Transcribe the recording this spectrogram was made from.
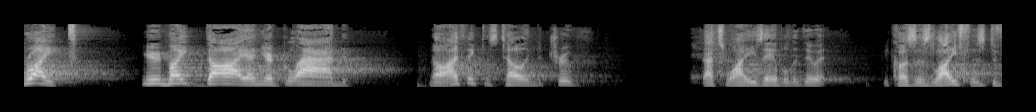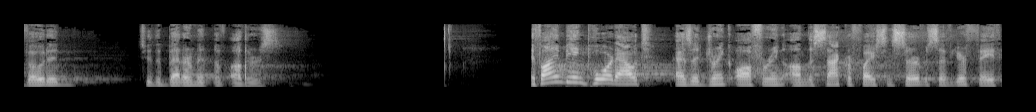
right. You might die and you're glad. No, I think he's telling the truth. That's why he's able to do it, because his life is devoted to the betterment of others. If I'm being poured out as a drink offering on the sacrifice and service of your faith,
